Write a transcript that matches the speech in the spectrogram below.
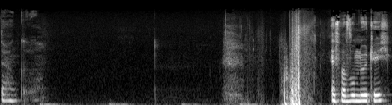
Danke. Es war so nötig.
